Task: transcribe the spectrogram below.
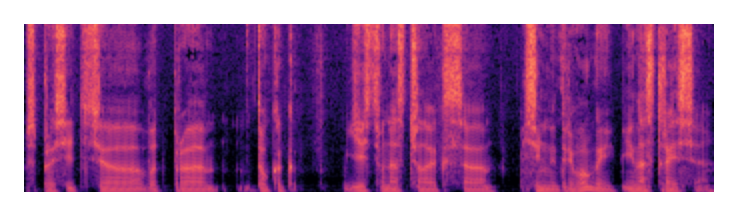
спросить э, вот про то, как есть у нас человек с э, сильной тревогой и на стрессе.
